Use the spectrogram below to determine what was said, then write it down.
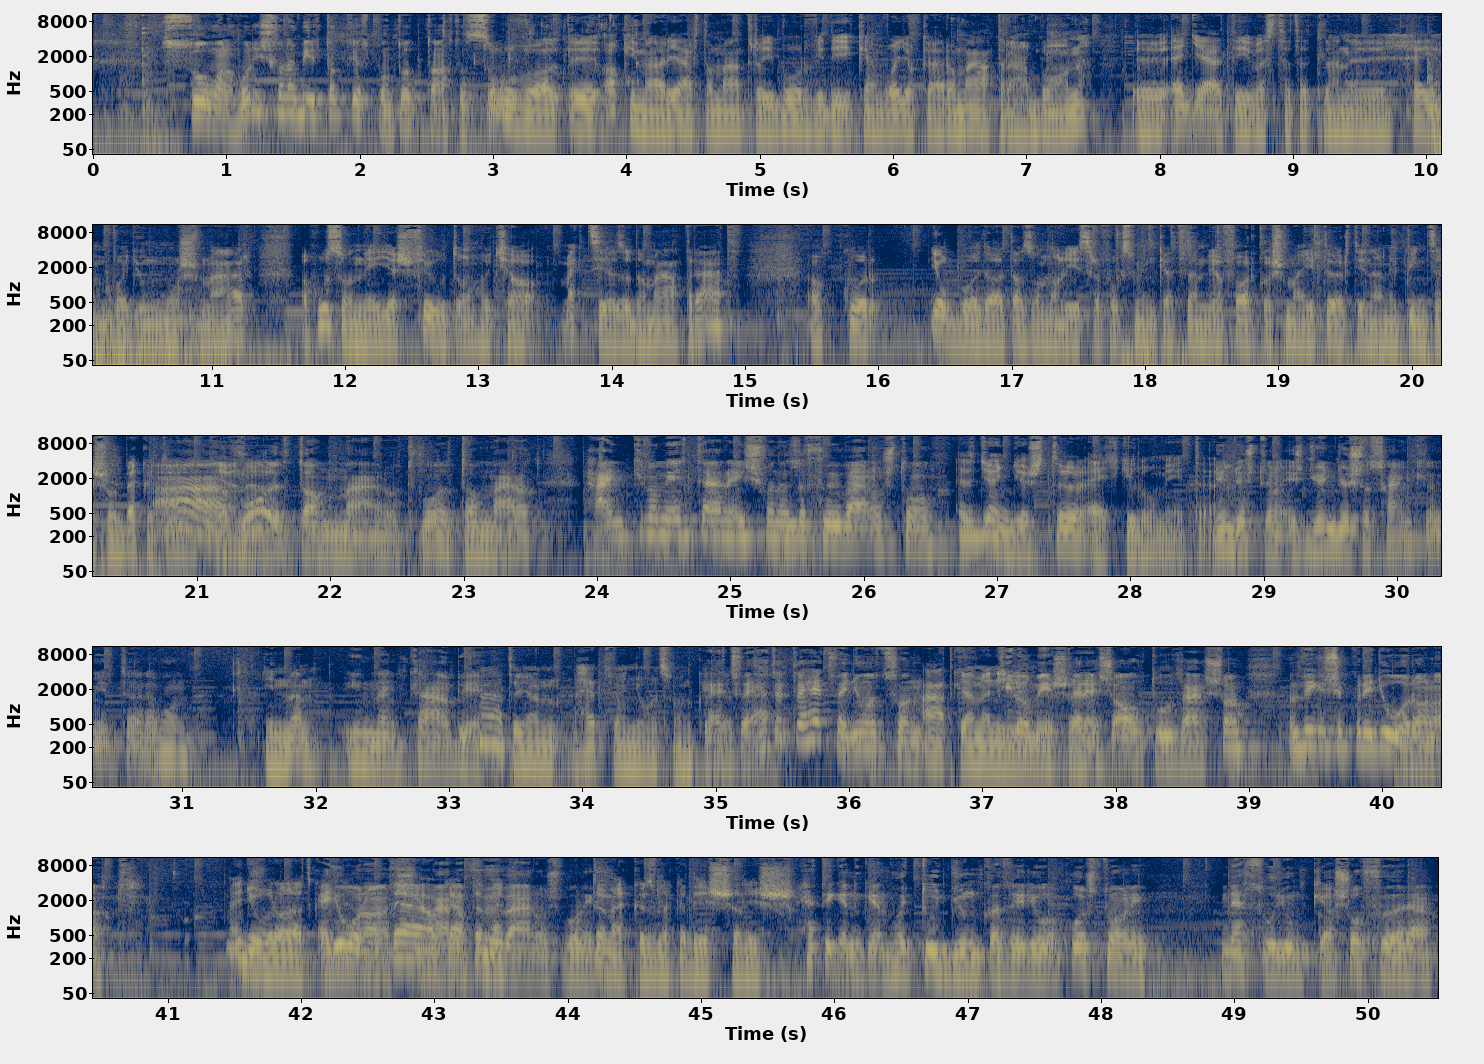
Szóval, hol is van a birtok központ? Ott tartott Szóval, aki már járt a Mátrai borvidéken, vagy akár a Mátrában, egy eltéveszthetetlen helyen vagyunk most már. A 24-es főúton, hogyha megcélzod a Mátrát, akkor jobb oldalt azonnal észre fogsz minket venni a Farkasmályi történelmi pincesor bekötő. Á, voltam már ott, voltam már ott. Hány kilométerre is van ez a fővárostól? Ez Gyöngyöstől egy kilométer. Gyöngyöstől, és Gyöngyös az hány kilométerre van? Innen? Innen kb. Hát olyan 70-80 között. 70, hát ott a 70-80 Át kell menni kilométeres autózással, az végül is akkor egy óra alatt. Egy óra alatt Egy óra alatt de simán akár a fővárosból is. tömegközlekedéssel is. Hát igen, igen, hogy tudjunk azért jól kóstolni, ne szúrjunk ki a sofőrrel.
